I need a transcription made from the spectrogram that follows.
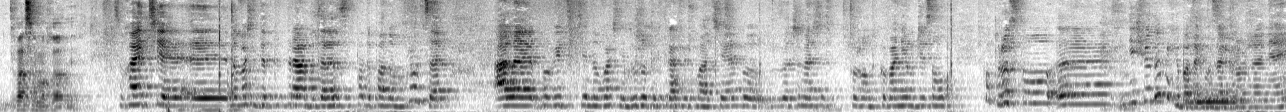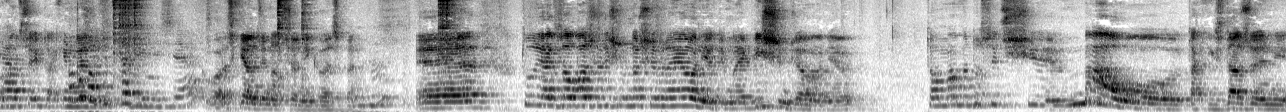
dwa samochody. Słuchajcie, no właśnie te trawy, zaraz do Panu wrócę, ale powiedzcie, no właśnie dużo tych traw już macie, bo zaczyna się porządkowanie, ludzie są po prostu y, nieświadomi chyba tego zagrożenia. No Jak... raczej takim o jest przedstawienie się. Kowalski Andrzej, naczelnik OSP. Mhm. E, tu jak zauważyliśmy w naszym rejonie, tym najbliższym działaniem, to mamy dosyć e, mało takich zdarzeń e,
